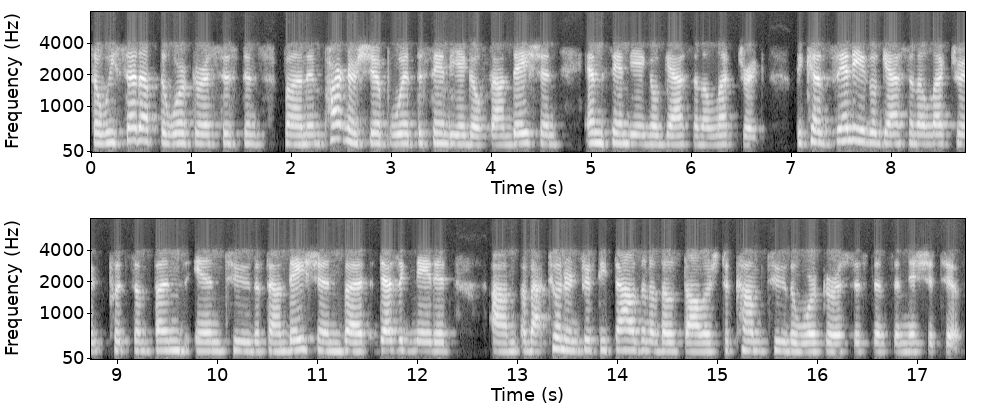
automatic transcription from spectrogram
So we set up the Worker Assistance Fund in partnership with the San Diego Foundation and San Diego Gas and Electric because San Diego Gas and Electric put some funds into the foundation but designated um, about 250,000 of those dollars to come to the Worker Assistance Initiative.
